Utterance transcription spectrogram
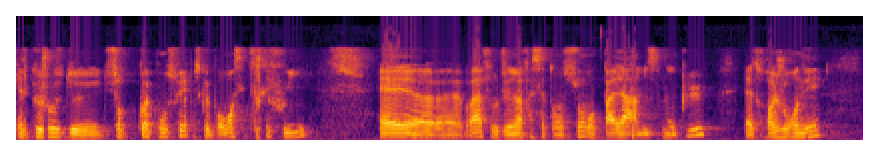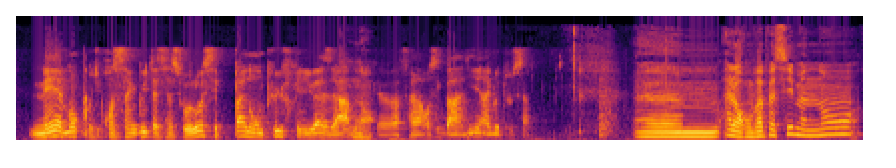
quelque chose de sur quoi construire parce que pour moi, c'est très fouillis. Et euh, voilà, faut que le Genoa fasse attention, donc pas d'alarmisme non plus. Il y a trois journées. Mais bon, quand tu prends 5 buts à Sassuolo, c'est pas non plus le fruit du hasard. Non. Donc, il va falloir aussi que Bardi règle tout ça. Euh, alors, on va passer maintenant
